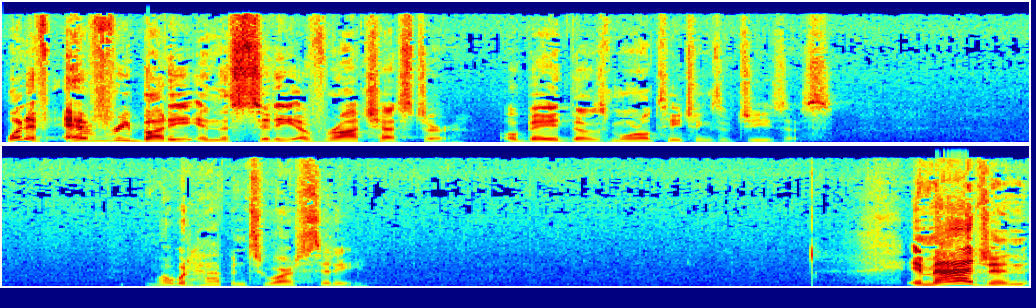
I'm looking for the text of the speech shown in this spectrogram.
What if everybody in the city of Rochester obeyed those moral teachings of Jesus? What would happen to our city? Imagine,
